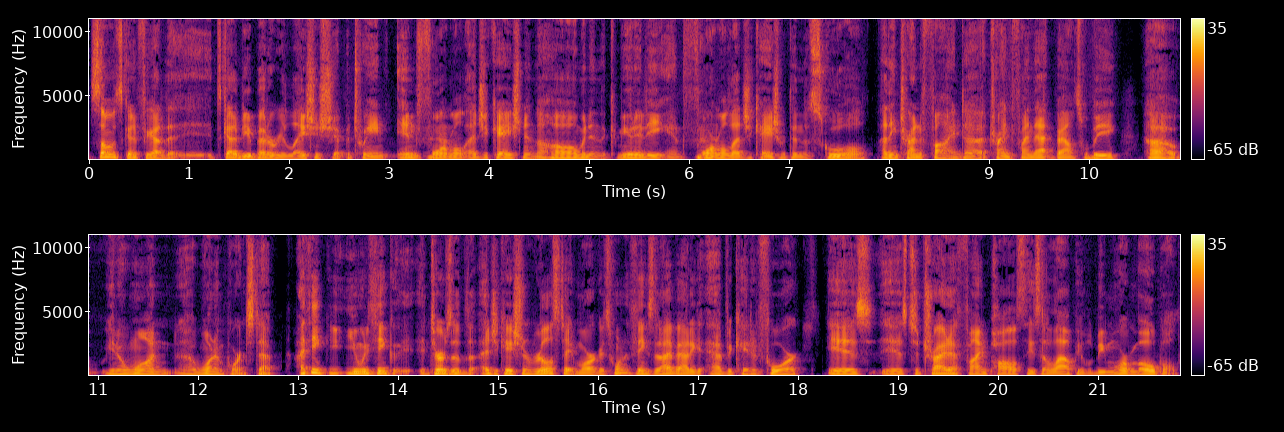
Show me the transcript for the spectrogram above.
someone's going to figure out that it's got to be a better relationship between informal mm. education in the home and in the community and mm. formal education within the school. I think trying to find uh, trying to find that balance will be uh, you know, one uh, one important step. I think you when you think in terms of the education and real estate markets, one of the things that I've ad- advocated for is is to try to find policies that allow people to be more mobile,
